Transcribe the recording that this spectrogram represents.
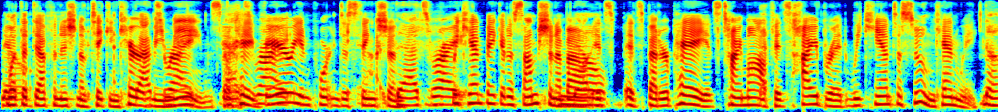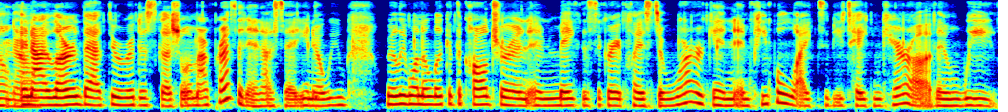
Now, what the definition of taking care of me right. means. That's okay, right. very important distinction. That's right. We can't make an assumption about no. it's it's better pay, it's time off, it's hybrid. We can't assume, can we? No. no. And I learned that through a discussion with my president. I said, you know, we really want to look at the culture and, and make this a great place to work and, and people like to be taken care of and we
